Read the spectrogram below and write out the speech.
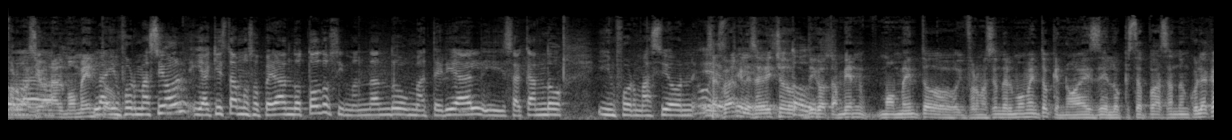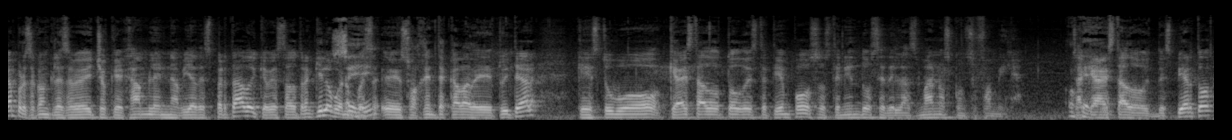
información al momento. la información y aquí estamos operando todos y mandando material y sacando información. ¿Se acuerdan que les había dicho, todos. digo, también momento, información del momento, que no es de lo que está pasando en Culiacán, pero se acuerdan que les había dicho que Hamlin había despertado y que había estado tranquilo? Bueno, Sí. pues eh, su agente acaba de tuitear que estuvo, que ha estado todo este tiempo sosteniéndose de las manos con su familia. O sea, que ha estado despierto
